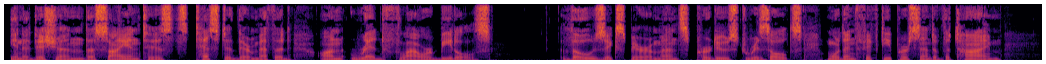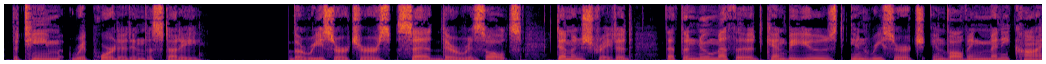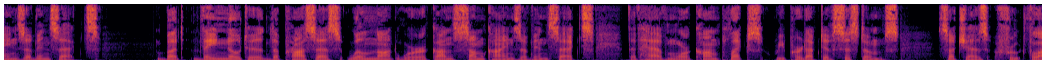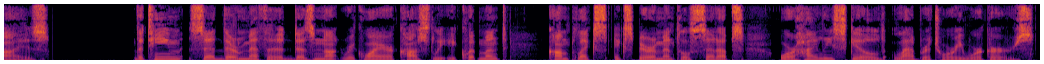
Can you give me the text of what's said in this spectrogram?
In addition, the scientists tested their method on red flower beetles. Those experiments produced results more than 50% of the time, the team reported in the study. The researchers said their results demonstrated that the new method can be used in research involving many kinds of insects but they noted the process will not work on some kinds of insects that have more complex reproductive systems, such as fruit flies. The team said their method does not require costly equipment, complex experimental setups, or highly skilled laboratory workers.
